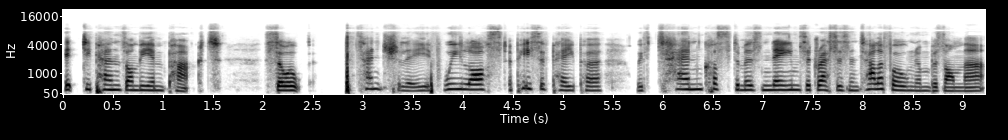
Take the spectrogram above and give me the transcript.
It depends on the impact. So potentially, if we lost a piece of paper with 10 customers' names, addresses, and telephone numbers on that,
